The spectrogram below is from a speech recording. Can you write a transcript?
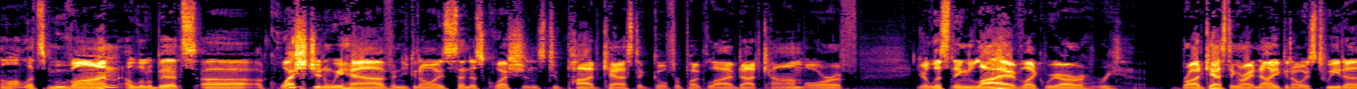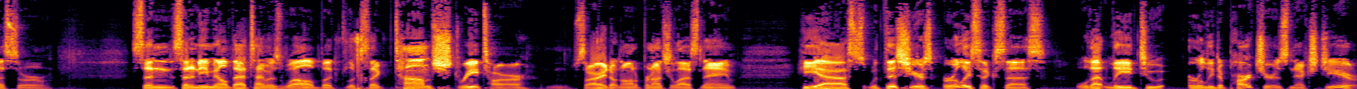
Well, let's move on a little bit. Uh, a question we have, and you can always send us questions to podcast at gopherpucklive.com, or if you're listening live like we are re- broadcasting right now, you can always tweet us or send send an email at that time as well. But looks like Tom Streetar, sorry, I don't know how to pronounce your last name. He asks, with this year's early success, will that lead to early departures next year?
